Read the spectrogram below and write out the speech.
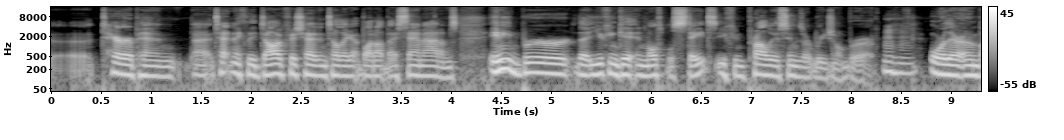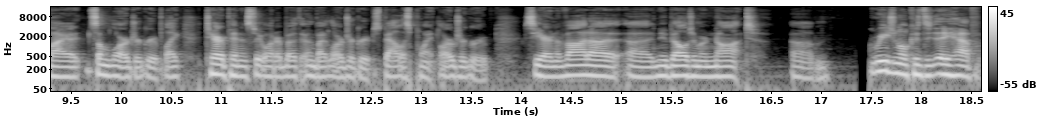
uh, Terrapin, uh, technically Dogfish Head until they got bought out by Sam Adams. Any brewer that you can get in multiple states, you can probably assume is a regional brewer, or they're owned by some larger group. Like Terrapin and Sweetwater are both owned by larger groups. Ballast Point, larger group. Sierra Nevada, uh, New Belgium are not um, regional because they have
